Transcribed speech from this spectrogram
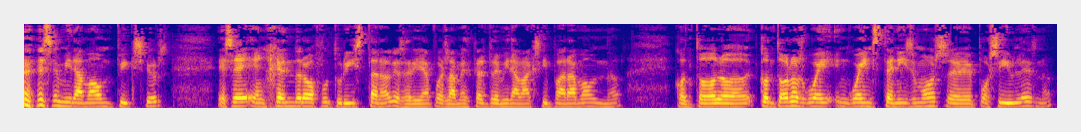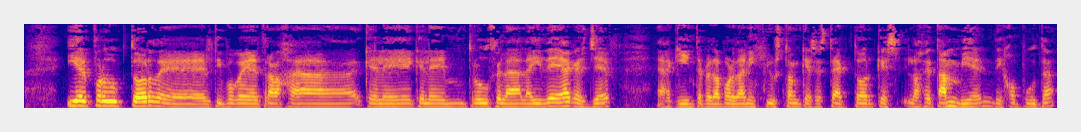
ese Miramount Pictures, ese engendro futurista, ¿no? Que sería pues la mezcla entre Miramax y Paramount, ¿no? Con, todo lo, con todos los Wei- Weinsteinismos eh, posibles, ¿no? Y el productor del tipo que trabaja, que le, que le introduce la, la idea, que es Jeff, aquí interpretado por Danny Houston, que es este actor que lo hace tan bien, de hijo puta,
